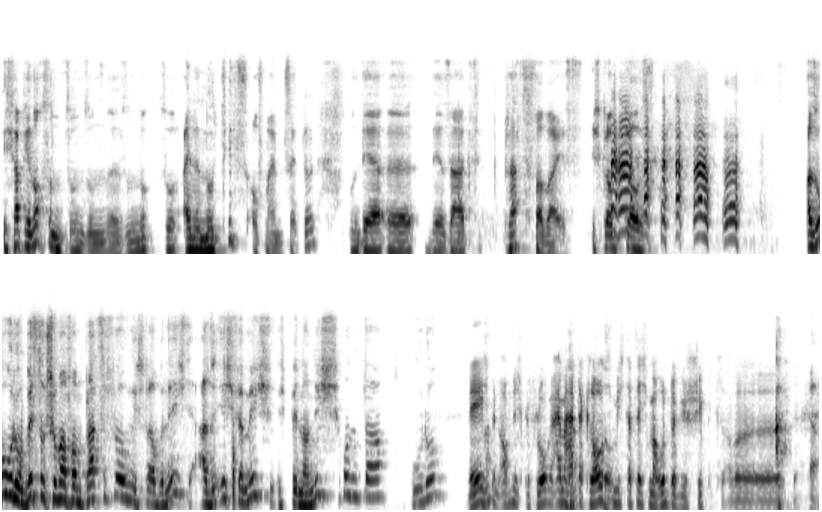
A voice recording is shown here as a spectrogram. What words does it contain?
ich habe hier noch so, so, so, so, so, eine Notiz auf meinem Zettel und der, äh, der sagt Platzverweis. Ich glaube, Klaus, Also Udo, bist du schon mal vom Platz geflogen? Ich glaube nicht. Also ich für mich, ich bin noch nicht runter. Udo? Nee, ich ja? bin auch nicht geflogen. Einmal ja? hat der Klaus so. mich tatsächlich mal runtergeschickt, aber äh, Ach, ja.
